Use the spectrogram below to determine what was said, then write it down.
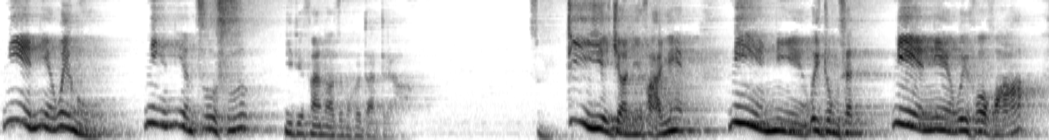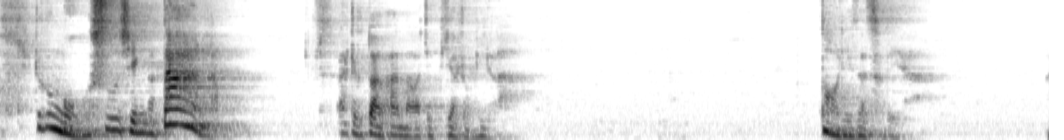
念念为我，念念自私，你的烦恼怎么会断掉？所以第一叫你发愿，念念为众生，念念为佛法，这个我私心啊淡了，哎，这个断烦恼就比较容易了。道理在此里啊！啊，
